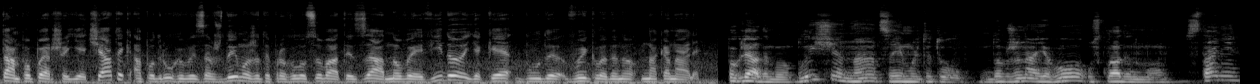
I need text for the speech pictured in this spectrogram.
Там, по-перше, є чатик, а по-друге, ви завжди можете проголосувати за нове відео, яке буде викладено на каналі. Поглянемо ближче на цей мультитул. Довжина його у складеному стані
